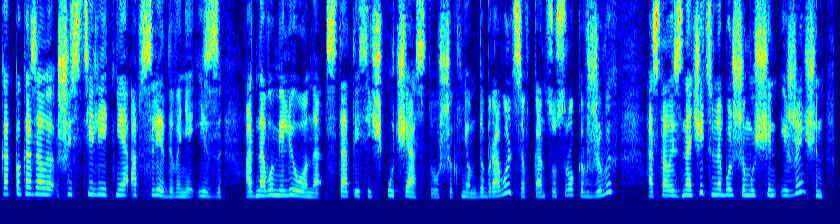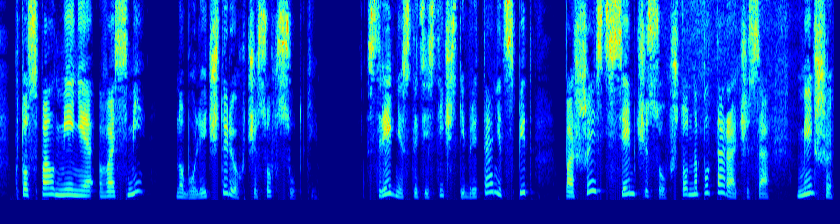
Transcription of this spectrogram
Как показало шестилетнее обследование из 1 миллиона 100 тысяч участвовавших в нем добровольцев, к концу срока в живых осталось значительно больше мужчин и женщин, кто спал менее 8, но более 4 часов в сутки. Среднестатистический британец спит по 6-7 часов, что на полтора часа меньше,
